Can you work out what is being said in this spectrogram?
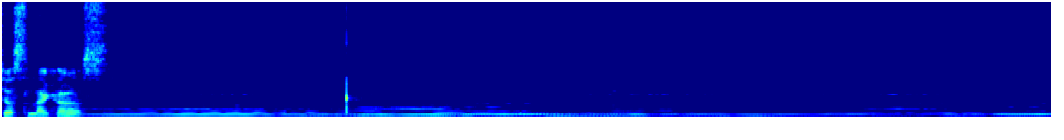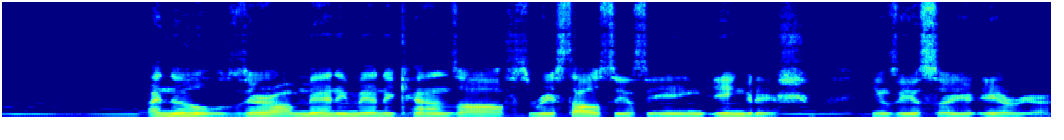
just like us. I know there are many, many kinds of resources in English in this uh, area.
